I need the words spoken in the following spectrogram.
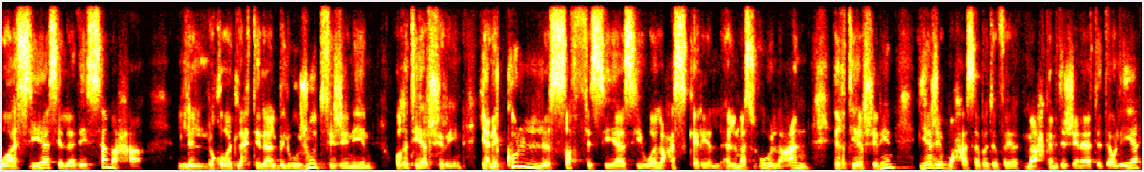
والسياسي الذي سمح لقوات الاحتلال بالوجود في جنين واغتيال شيرين. يعني كل الصف السياسي والعسكري المسؤول عن اغتيال شيرين يجب محاسبته في محكمة الجنايات الدولية.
